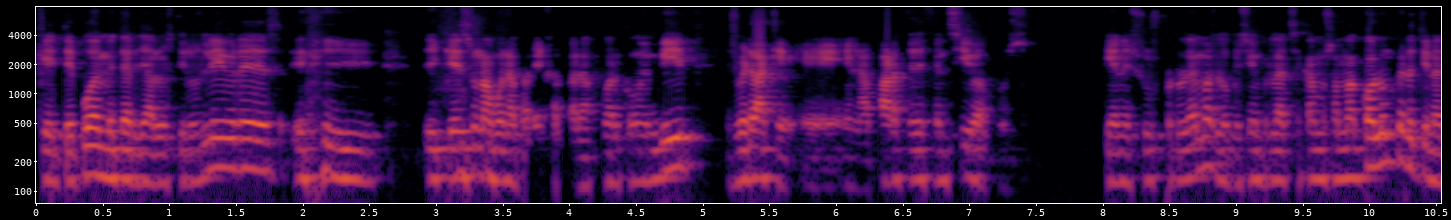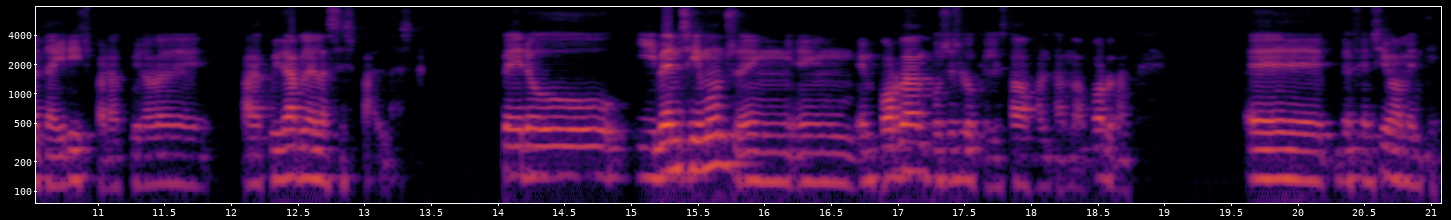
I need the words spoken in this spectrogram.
que te puede meter ya los tiros libres y, que es una buena pareja para jugar con Embiid. Es verdad que eh, en la parte defensiva pues tiene sus problemas, lo que siempre le achacamos a McCollum, pero tiene a Tyrese para cuidarle, las espaldas. Pero, y Ben Simmons en, Portland, pues es lo que le estaba faltando a Portland defensivamente.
